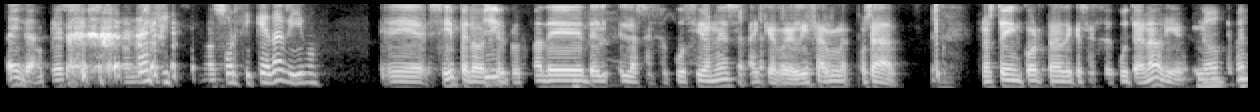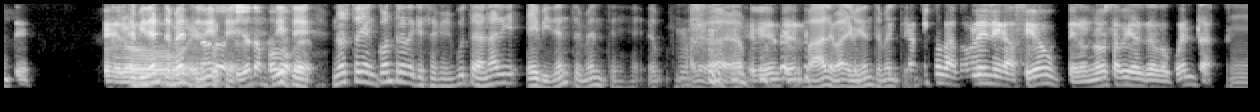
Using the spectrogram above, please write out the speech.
Venga. No, si, por si queda vivo. Eh, sí, pero es que el problema de, de las ejecuciones hay que realizarlas. O sea, no estoy en contra de que se ejecute a nadie, No. evidentemente. Pero Evidentemente, No, no, dice. yo tampoco, dice, pero- no estoy en contra de que se ejecute a nadie, evidentemente. Vale, vale, vale. Evidentemente. Vale, vale, evidentemente. Está haciendo la doble negación, pero no os habías dado cuenta. Mm.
